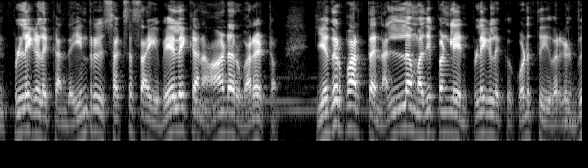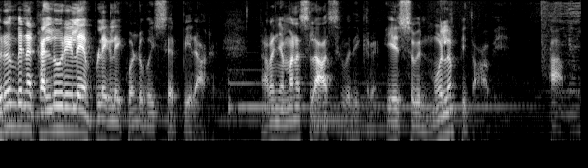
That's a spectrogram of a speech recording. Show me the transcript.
என் பிள்ளைகளுக்கு அந்த இன்டர்வியூ சக்ஸஸ் ஆகி வேலைக்கான ஆர்டர் வரட்டும். எதிர்பார்த்த நல்ல மதிப்பெண்களை என் பிள்ளைகளுக்கு கொடுத்து இவர்கள் விரும்பின கல்லூரியில் என் பிள்ளைகளை கொண்டு போய் சேர்ப்பீராக. நிறைஞ்ச மனசில் ஆசிர்வதிக்கிறேன். இயேசுவின் மூலம் பிதாவே. ஆமாம்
